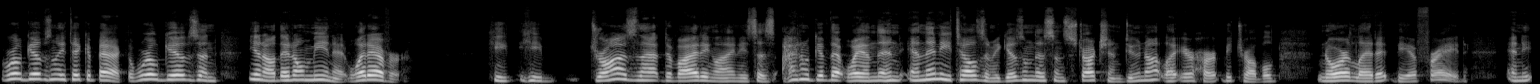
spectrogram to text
The world gives and they take it back. The world gives and, you know, they don't mean it. Whatever. He he draws that dividing line. He says, I don't give that way. And then and then he tells them, he gives them this instruction, do not let your heart be troubled, nor let it be afraid. And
